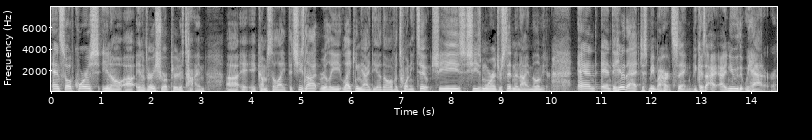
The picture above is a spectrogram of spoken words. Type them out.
And so, of course, you know, uh, in a very short period of time, uh, it, it, comes to light that she's not really liking the idea though of a 22. She's she's more interested in a nine millimeter, and and to hear that just made my heart sing because I, I knew that we had her.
